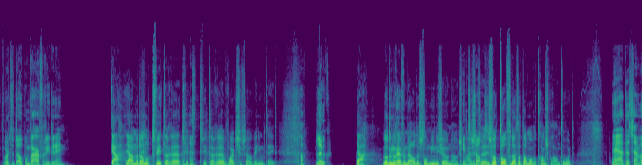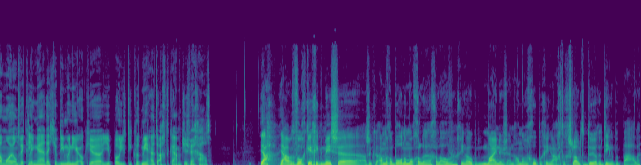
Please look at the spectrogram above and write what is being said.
Wordt het openbaar voor iedereen? Ja, ja maar dan op Twitter, uh, Twitter, Twitter uh, Watch of zo, ik weet niet hoe het heet. Oh, leuk. Ja, wilde ik nog even melden, stond niet in de show notes. Interessant. Maar het uh, is wel tof dat het allemaal wat transparanter wordt. Nou ja, dat zijn wel mooie ontwikkelingen, hè? dat je op die manier ook je, je politiek wat meer uit de achterkamertjes weghaalt. Ja, ja, want de vorige keer ging ik mis uh, als ik andere bronnen mocht uh, geloven. Gingen ook miners en andere groepen gingen achter gesloten deuren dingen bepalen.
